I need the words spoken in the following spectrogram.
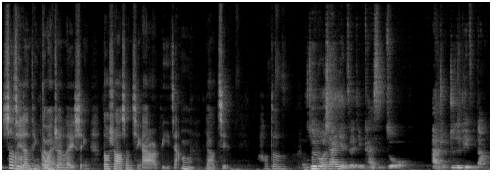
涉及人体的问卷类型都需要申请 IRB，这样。嗯，了解。好的。所以如果现在业者已经开始做安全，就是皮肤档，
